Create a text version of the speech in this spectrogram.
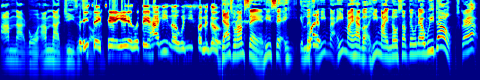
I'm not going. I'm not Jesus. He say ten years. within. how he know when he finna go? that's what I'm saying. He said, he, "Listen, Right. he might, he might have a, he might know something that we don't." Scrap.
